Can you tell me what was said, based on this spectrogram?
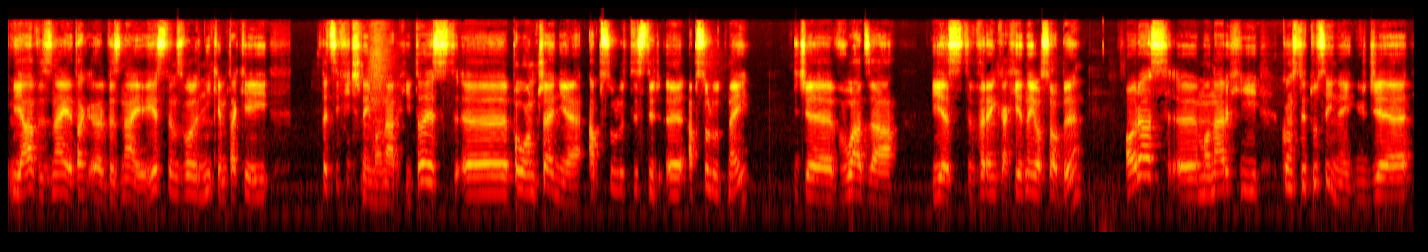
ja wyznaję, tak, e, wyznaję jestem zwolennikiem takiej specyficznej monarchii. To jest e, połączenie absolutnej, gdzie władza jest w rękach jednej osoby, oraz monarchii konstytucyjnej, gdzie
